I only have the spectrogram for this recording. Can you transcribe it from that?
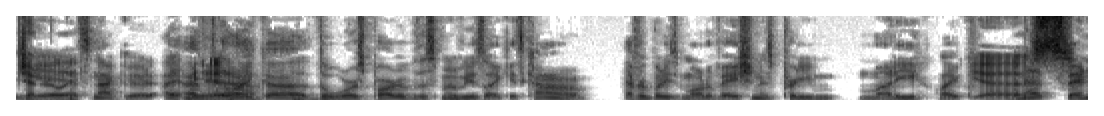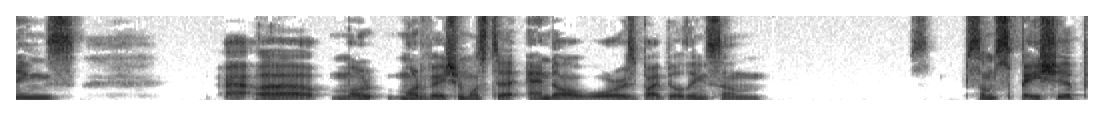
Generally. yeah, it's not good. I, I Yeah. feel like uh, the worst part of this movie is like it's kind of everybody's motivation is pretty muddy. Like Annette Yes. Bening's uh, uh, mo- motivation was to end all wars by building some some spaceship,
